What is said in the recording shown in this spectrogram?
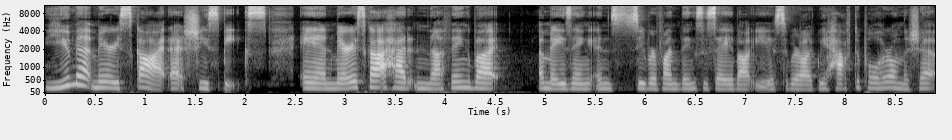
You met Mary Scott at She Speaks, and Mary Scott had nothing but amazing and super fun things to say about you. So we were like, we have to pull her on the show.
